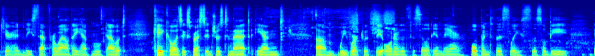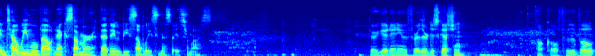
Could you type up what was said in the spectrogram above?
Care had leased that for a while. They have moved out. Keiko has expressed interest in that, and um, we've worked with the owner of the facility, and they are open to this lease. This will be until we move out next summer that they would be subleasing the space from us. Very good. Any further discussion? I'll call for the vote.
